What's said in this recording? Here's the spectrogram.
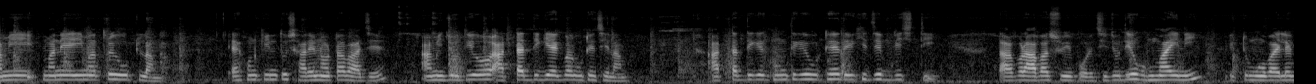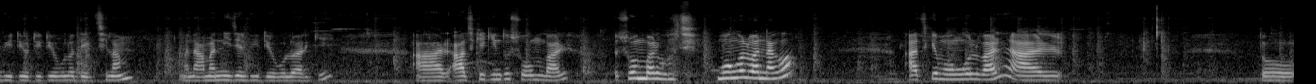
আমি মানে এইমাত্রই উঠলাম। এখন কিন্তু সাড়ে নটা বাজে। আমি যদিও আটটার দিকে একবার উঠেছিলাম। আটটার দিকে ঘুম থেকে উঠে দেখি যে বৃষ্টি। তারপর আবার শুয়ে পড়েছি। যদিও ঘুমাইনি, একটু মোবাইলে ভিডিও টিডিওগুলো দেখছিলাম। মানে আমার নিজের ভিডিওগুলো আর কি। আর আজকে কিন্তু সোমবার সোমবার বলছি, মঙ্গলবার না গো? আজকে মঙ্গলবার আর তো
